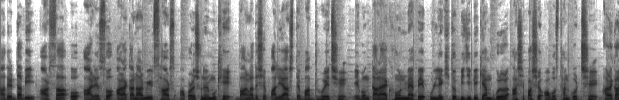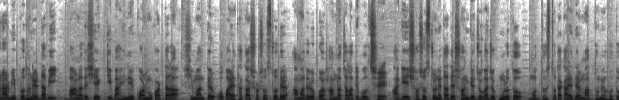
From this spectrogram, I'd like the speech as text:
তাদের দাবি, আরসা ও আরএসও আরাকান আর্মির সার্চ অপারেশনের মুখে বাংলাদেশে পালিয়ে আসতে বাধ্য হয়েছে এবং তারা এখন ম্যাপে উল্লেখিত বিজেপি ক্যাম্পগুলোর আশেপাশে অবস্থান করছে। আরাকান আর্মি প্রধানের দাবি বাংলাদেশি একটি বাহিনীর কর্মকর্তারা সীমান্তের ওপারে থাকা সশস্ত্রদের আমাদের ওপর হামলা চালাতে বলছে। আগে সশস্ত্র নেতাদের সঙ্গে যোগাযোগ মূলত মধ্যস্থতাকারীদের মাধ্যমে হতো,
